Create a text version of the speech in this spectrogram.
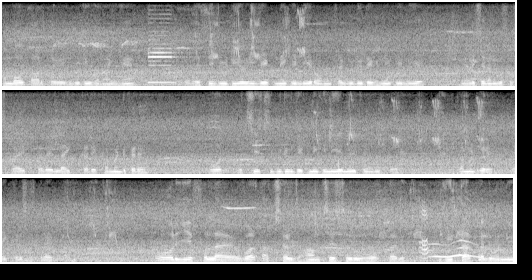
हम बहुत उतारते एक वीडियो बनाई हैं। और ऐसी वीडियो ही देखने के लिए, रोमांचक वीडियो देखने के लिए, मेरे चैनल को सब्सक्राइब करें लाइक करें कमेंट करें। और अच्छी अच्छी वीडियो देखने के लिए मेरे चैनल को कमेंट करें लाइक करें सब्सक्राइब करें। और ये फ्लाईओवर अक्षरधाम से शुरू होकर गीता कॉलोनी,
